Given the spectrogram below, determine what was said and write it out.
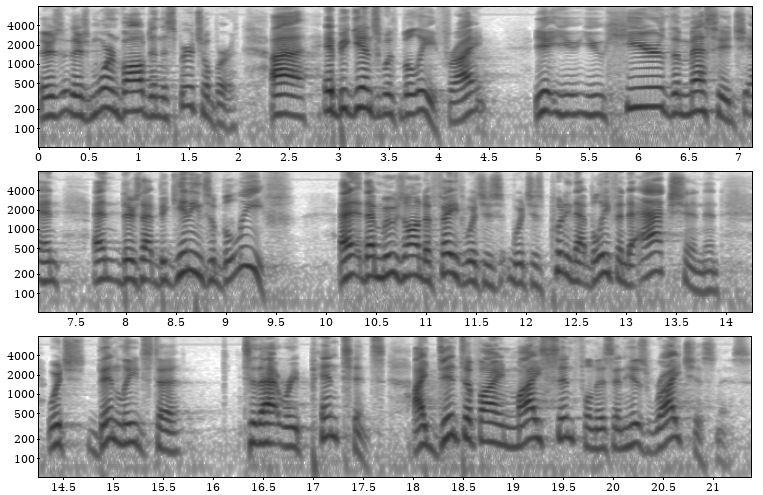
There's, there's more involved in the spiritual birth. Uh, it begins with belief, right? You, you, you hear the message, and, and there's that beginnings of belief. And that moves on to faith, which is, which is putting that belief into action, and which then leads to, to that repentance, identifying my sinfulness and his righteousness,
